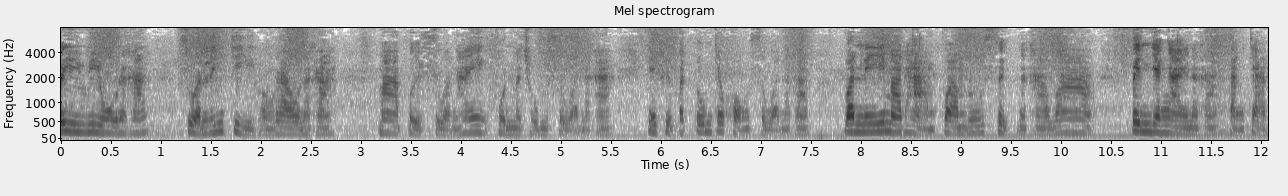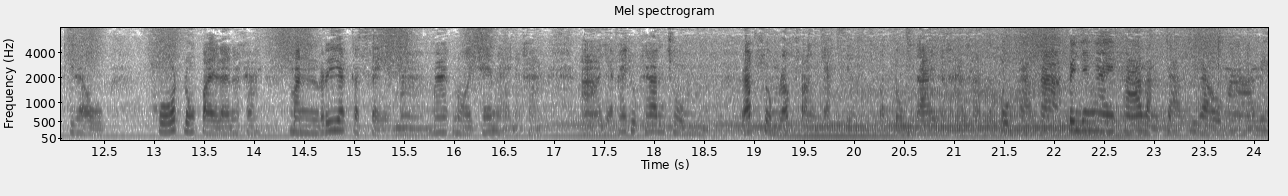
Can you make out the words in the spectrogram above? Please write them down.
รีวิวนะคะสวนลิ้นจี่ของเรานะคะ มาเปิดสวนให้คนมาชมสวนนะคะ นี่คือปะตุ้มเจ้าของสวนนะคะ วันนี้มาถามความรู้สึกนะคะว่าเป็นยังไงนะคะ หลังจากที่เราโพสต์ลงไปแล้วนะคะ มันเรียกกระแสมามากน้อยแค่ไหนนะคะ อ่าอยากให้ทุกท่านชม รับชมรับฟังจากเสียงปะตุ้มได้นะคะค่ะปะตุ้มคะค่ะ เป็นยังไงคะหลังจากที่เรามารี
